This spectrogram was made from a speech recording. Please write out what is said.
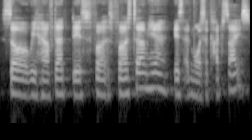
so we have that this first, first term here is at most a cut size.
